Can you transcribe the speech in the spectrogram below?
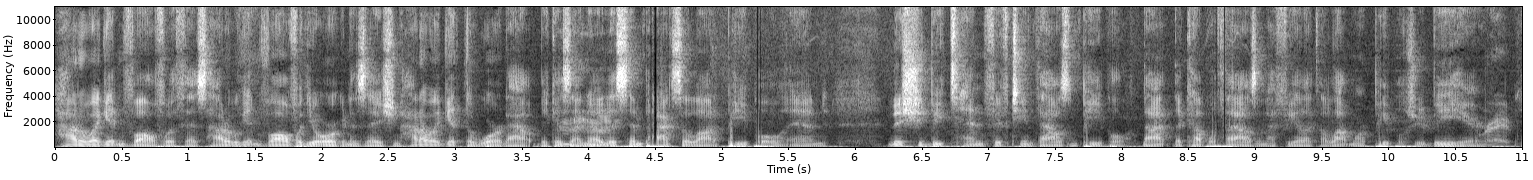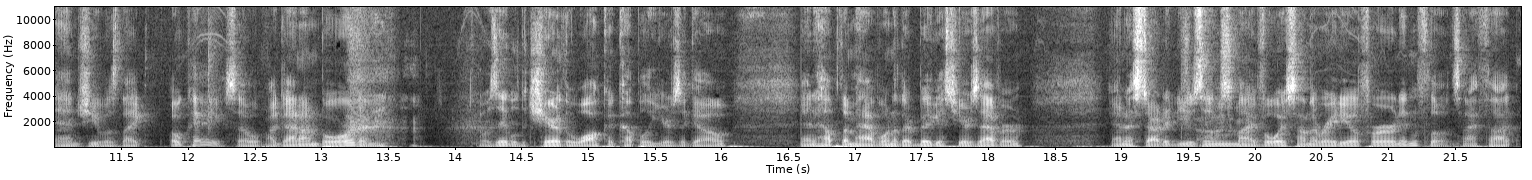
How do I get involved with this? How do I get involved with your organization? How do I get the word out? Because I know mm-hmm. this impacts a lot of people and this should be 10, 15,000 people, not the couple thousand. I feel like a lot more people should be here. Right. And she was like, okay. So I got on board and I was able to chair the walk a couple of years ago and help them have one of their biggest years ever. And I started using my voice on the radio for an influence. And I thought,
